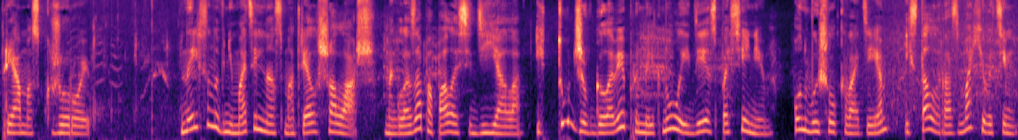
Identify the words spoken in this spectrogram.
прямо с кожурой. Нельсон внимательно осмотрел шалаш. На глаза попалось одеяло. И тут же в голове промелькнула идея спасения. Он вышел к воде и стал размахивать им,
